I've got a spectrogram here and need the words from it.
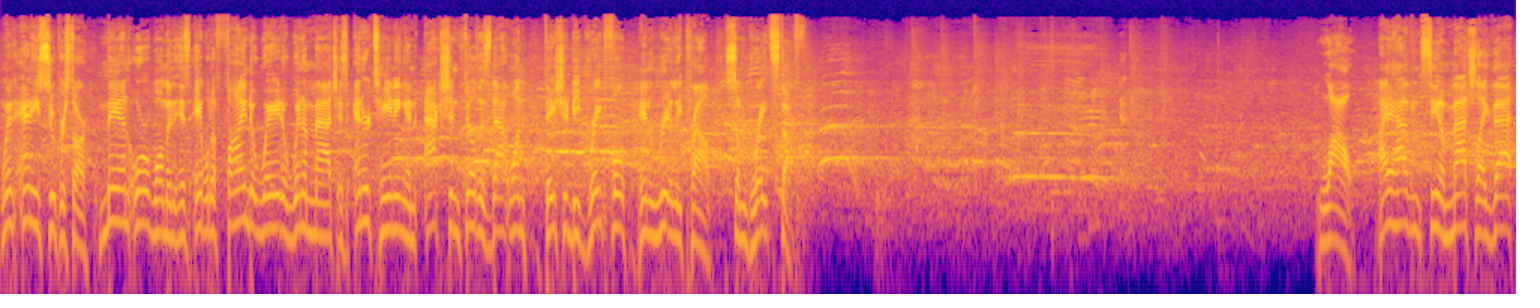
When any superstar, man or woman, is able to find a way to win a match as entertaining and action filled as that one, they should be grateful and really proud. Some great stuff. Wow. I haven't seen a match like that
